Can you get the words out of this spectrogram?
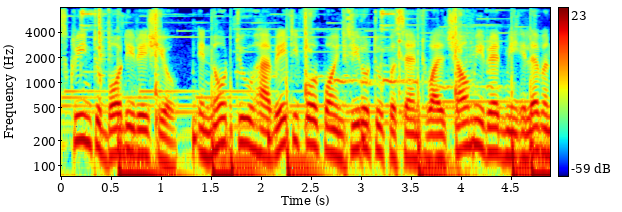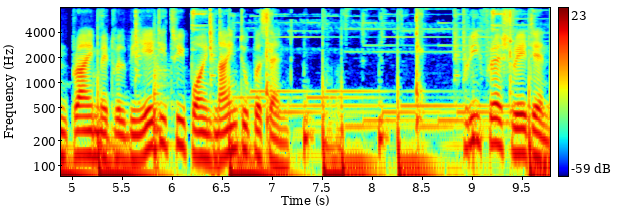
Screen to body ratio. In Note 2 have 84.02% while Xiaomi Redmi 11 Prime it will be 83.92%. Refresh rate in.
